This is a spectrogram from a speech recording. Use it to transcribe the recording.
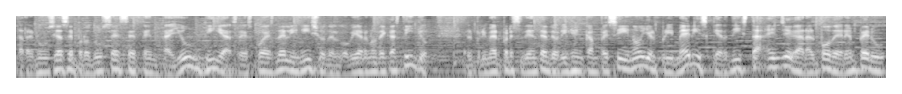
La renuncia se produce 71 días después del inicio del gobierno de Castillo, el primer presidente de origen campesino y el primer izquierdista en llegar al poder en Perú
